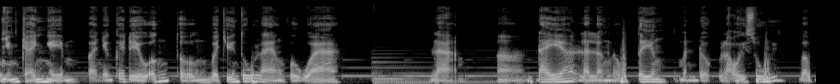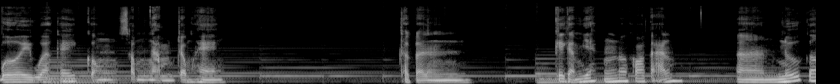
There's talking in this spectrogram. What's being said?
Những trải nghiệm và những cái điều ấn tượng về chuyến Tú Làng vừa qua Là à, đây á, là lần đầu tiên mình được lội suối và bơi qua cái con sông ngầm trong hang. Thật là cái cảm giác nó khó tả lắm. À, nước á,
